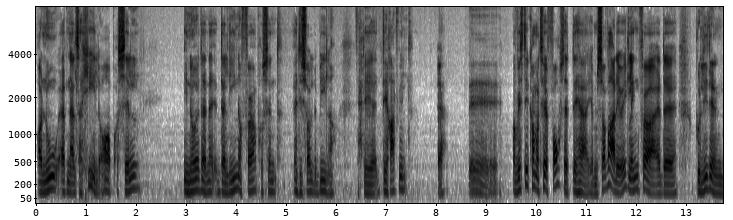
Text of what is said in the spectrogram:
og nu er den altså helt op og sælge i noget, der, der ligner 40 procent af de solgte biler. Det, det er ret vildt. Det, og hvis det kommer til at fortsætte det her, jamen så var det jo ikke længe før, at uh, politikerne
